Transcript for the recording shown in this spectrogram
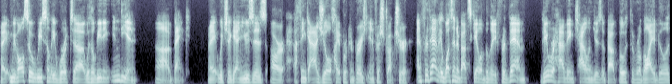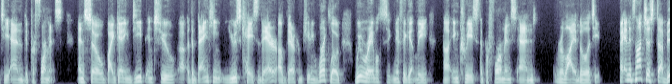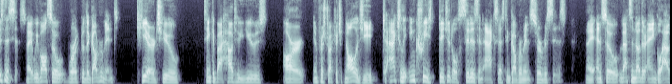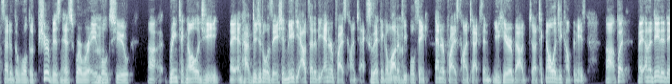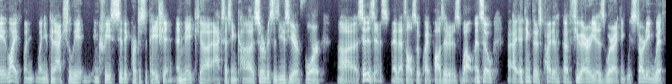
right? We've also recently worked uh, with a leading Indian uh, bank right? Which again uses our, I think, agile hyper-converged infrastructure. And for them, it wasn't about scalability. For them, they were having challenges about both the reliability and the performance. And so by getting deep into uh, the banking use case there of their computing workload, we were able to significantly uh, increase the performance and reliability. And it's not just uh, businesses, right? We've also worked with the government here to think about how to use our infrastructure technology to actually increase digital citizen access to government services. Right? And so that's another angle outside of the world of pure business where we're mm-hmm. able mm. to uh, bring technology right, and have digitalization maybe outside of the enterprise context. Because I think a lot mm. of mm-hmm. people think enterprise context and you hear about uh, technology companies. Uh, but right, on a day-to-day life, when when you can actually increase civic participation and make uh, accessing uh, services easier for uh, citizens. That's also quite positive as well. And so I, I think there's quite a, a, few areas where I think we're starting with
